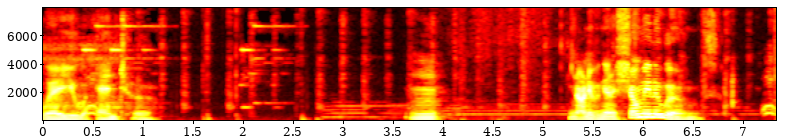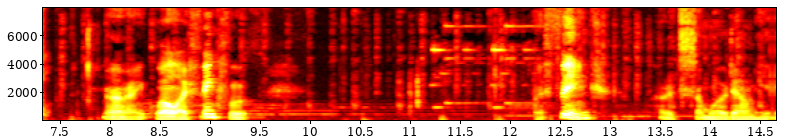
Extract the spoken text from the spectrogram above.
where you enter. Mm. You're not even gonna show me the rooms. Alright, well, I think for. I think it's somewhere down here.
